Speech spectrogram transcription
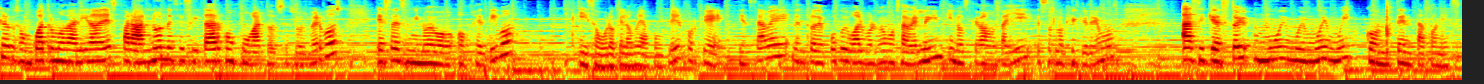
creo que son cuatro modalidades para no necesitar conjugar todos esos verbos. Ese es mi nuevo objetivo y seguro que lo voy a cumplir porque quién sabe, dentro de poco igual volvemos a Berlín y nos quedamos allí, eso es lo que queremos. Así que estoy muy, muy, muy, muy contenta con eso.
